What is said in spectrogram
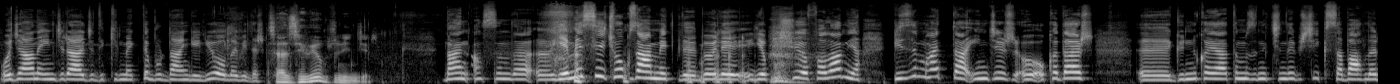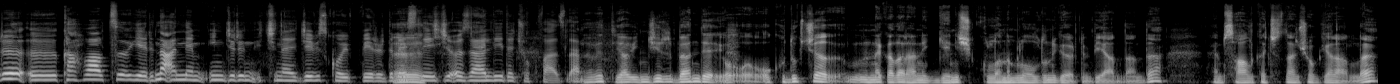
Ocağına incir ağacı dikilmek de buradan geliyor olabilir. Sen seviyor musun incir? Ben aslında e, yemesi çok zahmetli böyle yapışıyor falan ya. Bizim hatta incir o, o kadar e, günlük hayatımızın içinde bir şey ki sabahları e, kahvaltı yerine annem incirin içine ceviz koyup verirdi. Evet. Besleyici özelliği de çok fazla. Evet ya incir ben de okudukça ne kadar hani geniş kullanımlı olduğunu gördüm bir yandan da. Hem sağlık açısından çok yararlı.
